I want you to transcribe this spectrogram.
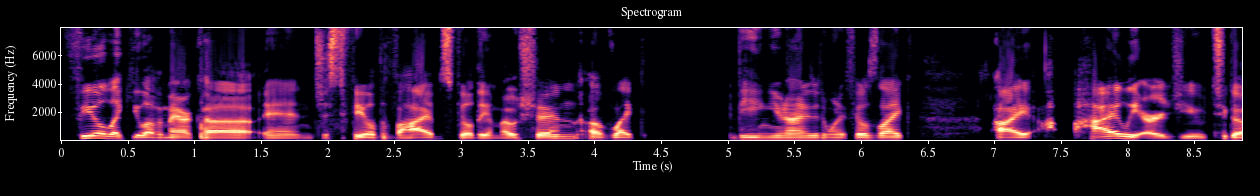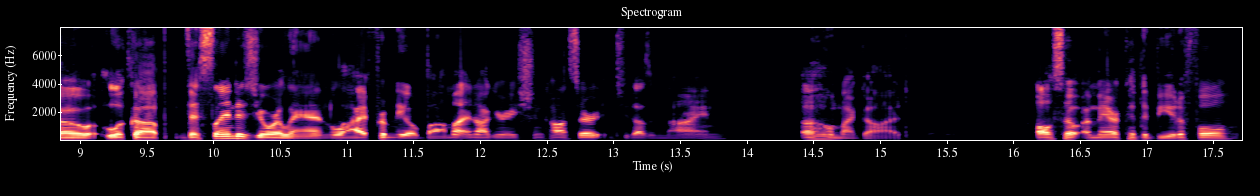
feel like you love America and just feel the vibes, feel the emotion of like being united and what it feels like, I highly urge you to go look up This Land Is Your Land live from the Obama inauguration concert in 2009. Oh my God. Also, America the Beautiful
